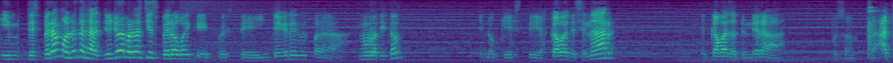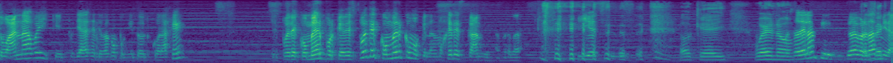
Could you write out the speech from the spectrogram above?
Y te esperamos, neta, yo, la verdad sí espero, güey, que pues te integres, güey, para un ratito. En lo que este acabas de cenar, acabas de atender a pues a, tu Ana, güey, y que pues, ya se le baja un poquito el coraje. Después de comer, porque después de comer como que las mujeres cambian, la verdad. Y es... ok. Bueno. Pues adelante, yo la verdad, mira,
